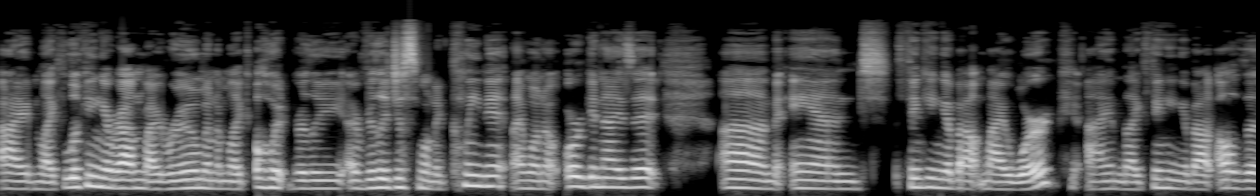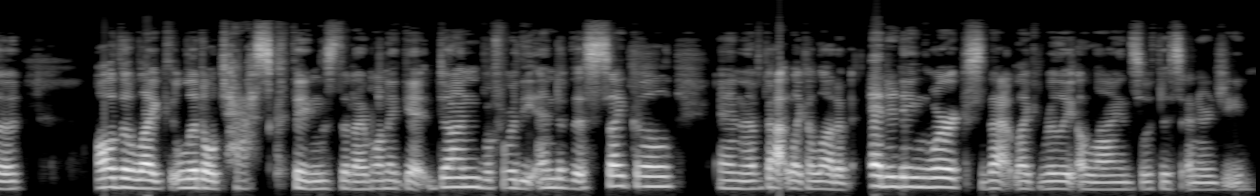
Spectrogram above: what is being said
I'm like looking around my room and I'm like, oh, it really I really just want to clean it. I want to organize it. Um and thinking about my work, I'm like thinking about all the all the like little task things that I want to get done before the end of this cycle and I've got like a lot of editing work so that like really aligns with this energy.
